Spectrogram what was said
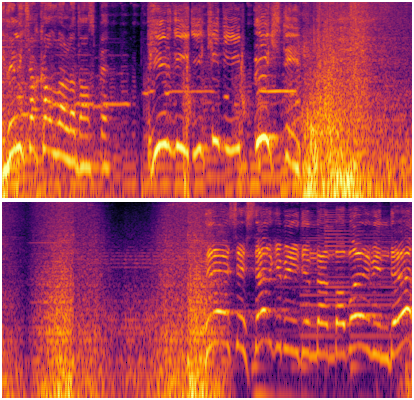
Yine mi çakallarla dans be? Bir değil, iki değil, üç değil. Prensesler gibiydim ben baba evinde.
